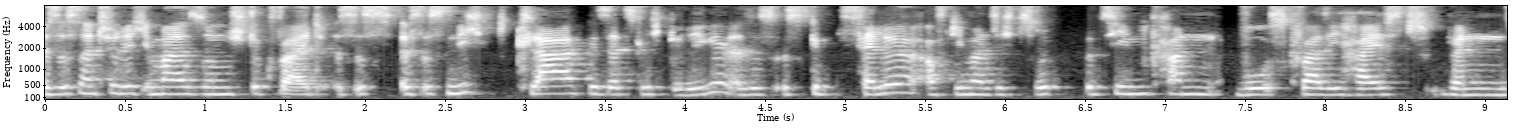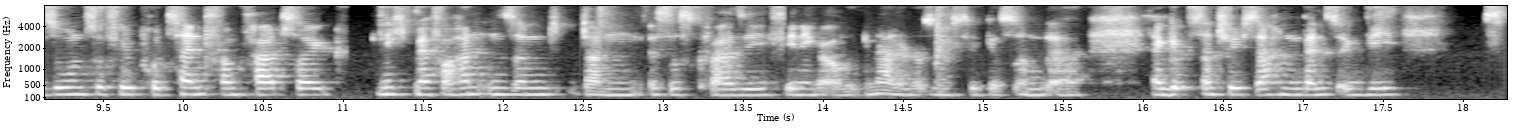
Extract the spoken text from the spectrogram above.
Es ist natürlich immer so ein Stück weit, es ist, es ist nicht klar gesetzlich geregelt. Also es, es gibt Fälle, auf die man sich zurückbeziehen kann, wo es quasi heißt, wenn so und so viel Prozent vom Fahrzeug nicht mehr vorhanden sind, dann ist es quasi weniger original oder sonstiges. Und äh, dann gibt es natürlich Sachen, wenn es irgendwie, es,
